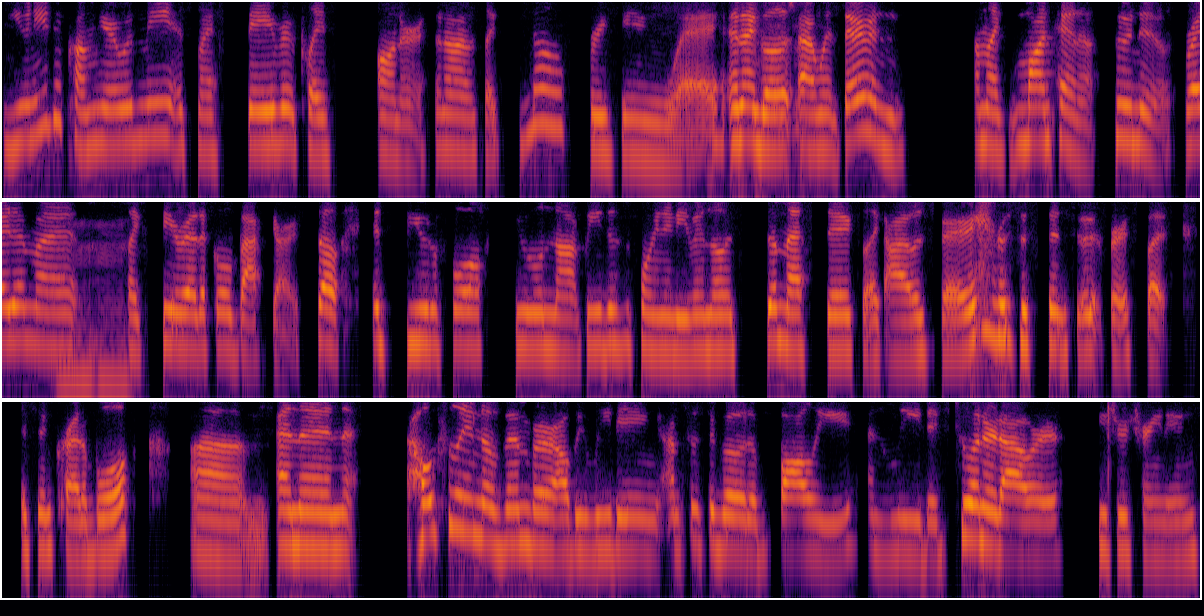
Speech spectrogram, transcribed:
"You need to come here with me. It's my favorite place on earth." And I was like, "No freaking way!" And I go, I went there and I'm like, Montana. Who knew? Right in my. Mm-hmm like theoretical backyard. So it's beautiful. You will not be disappointed, even though it's domestic. Like I was very resistant to it at first, but it's incredible. Um, and then hopefully in November, I'll be leading. I'm supposed to go to Bali and lead a 200 hour teacher training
